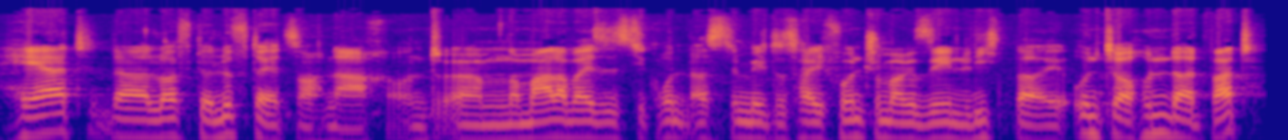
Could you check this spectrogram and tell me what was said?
Herd, da läuft der Lüfter jetzt noch nach. Und ähm, normalerweise ist die Grundlast, das habe ich vorhin schon mal gesehen, liegt bei unter 100 Watt.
